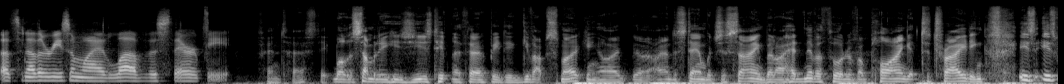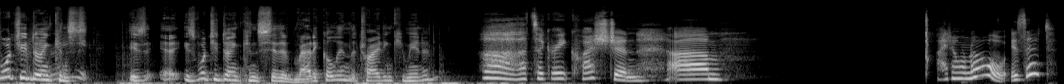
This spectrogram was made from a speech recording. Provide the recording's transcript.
that's another reason why I love this therapy. Fantastic. Well, as somebody who's used hypnotherapy to give up smoking, I uh, I understand what you're saying, but I had never thought of applying it to trading. Is is what you're doing cons- is uh, is what you're doing considered radical in the trading community? Oh, that's a great question. Um, I don't know. Is it?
